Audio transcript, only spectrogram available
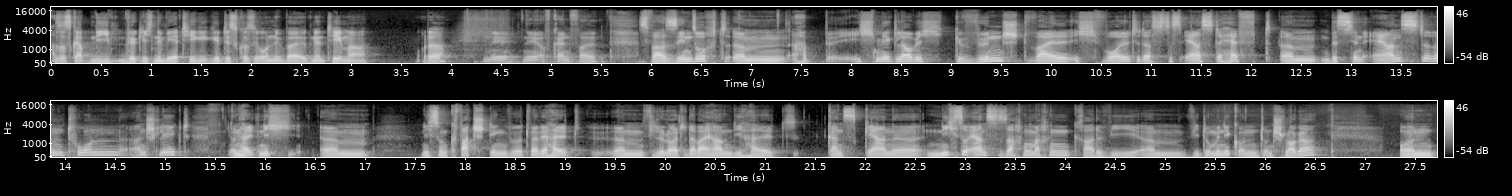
also es gab nie wirklich eine mehrtägige Diskussion über irgendein Thema oder? Nee, nee, auf keinen Fall. Es war Sehnsucht, ähm, habe ich mir, glaube ich, gewünscht, weil ich wollte, dass das erste Heft ähm, ein bisschen ernsteren Ton anschlägt und halt nicht, ähm, nicht so ein Quatschding wird, weil wir halt ähm, viele Leute dabei haben, die halt ganz gerne nicht so ernste Sachen machen, gerade wie, ähm, wie Dominik und, und Schlogger. Und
